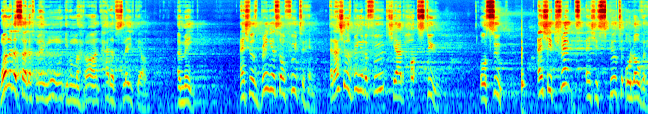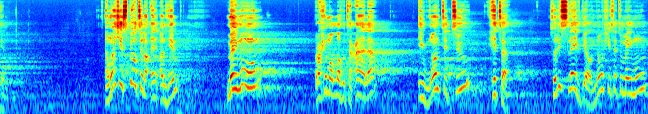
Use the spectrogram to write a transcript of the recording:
One of the Salaf, Maymun ibn Mahran, had a slave girl, a maid, and she was bringing some food to him. And as she was bringing the food, she had hot stew or soup. And she tripped and she spilled it all over him. And when she spilled it on him, Maymun, rahimahullah ta'ala, he wanted to hit her. So this slave girl, you know what she said to Maymun?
